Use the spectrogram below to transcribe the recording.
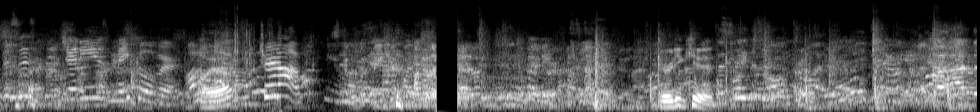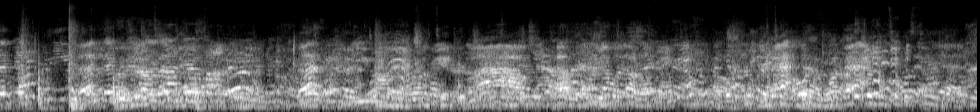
This is Jenny's makeover. Oh yeah? Turn it off. Dirty kids. Look, isn't this gigantic?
